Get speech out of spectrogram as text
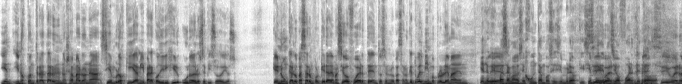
Y, en- y nos contrataron y nos llamaron a Siembroski y a mí para codirigir uno de los episodios. Que nunca lo pasaron porque era demasiado fuerte, entonces no lo pasaron. Que tuve el mismo problema en. ¿Qué es lo que en- pasa cuando se juntan vos y Siembroski? Siempre Sí, es demasiado bueno. fuerte todo. sí, bueno,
